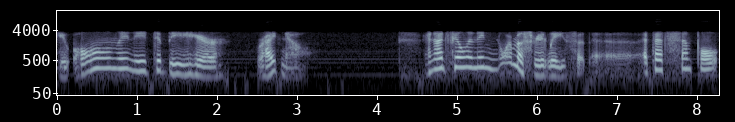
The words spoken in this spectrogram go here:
you only need to be here right now. And I'd feel an enormous release at, uh, at that simple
